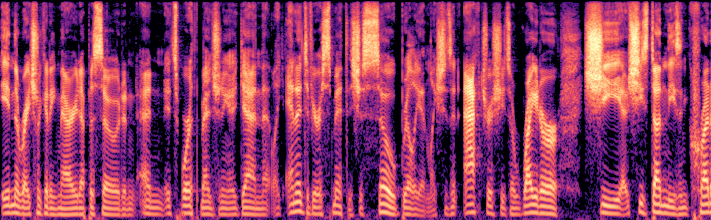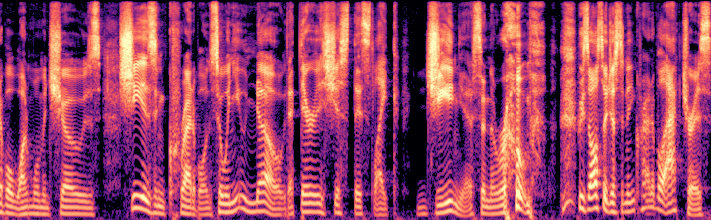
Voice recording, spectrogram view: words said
in the Rachel getting married episode, and and it's worth mentioning again that like Anna Deavere Smith is just so brilliant. Like she's an actress, she's a writer, she she's done these incredible one woman shows. She is incredible, and so when you know that there is just this like genius in the room. who's also just an incredible actress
